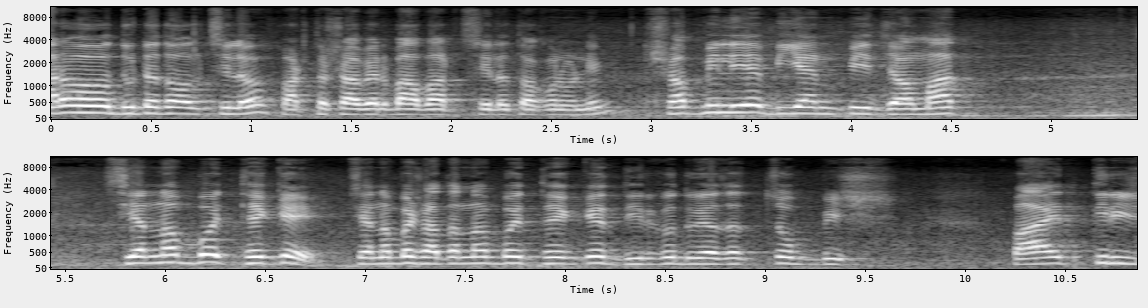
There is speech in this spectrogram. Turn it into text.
আরও দুটো দল ছিল। পার্থ সাহেবের বাবার ছিল তখন উনি। সব মিলিয়ে বিএনপি জমাত ছিয়ানব্বই থেকে ছিয়ানব্বই সাতানব্বই থেকে দীর্ঘ দুই হাজার চব্বিশ প্রায় তিরিশ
